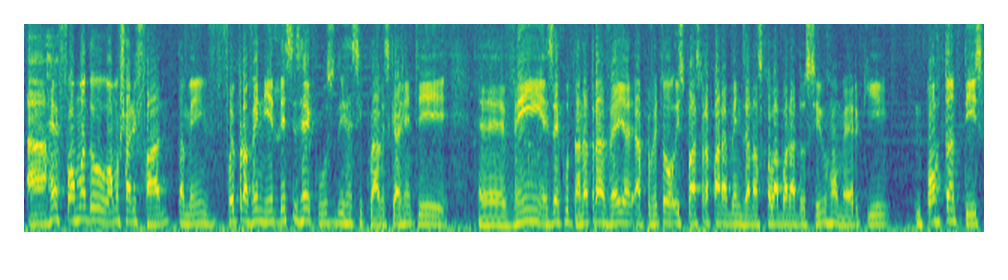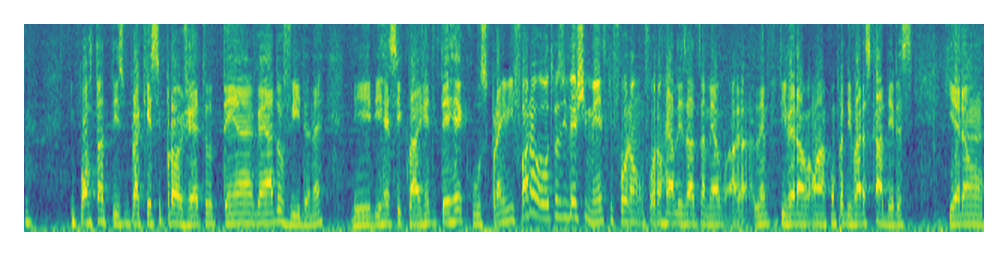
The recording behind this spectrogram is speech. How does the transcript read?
a reforma do almoxarifado também foi proveniente desses recursos de recicláveis que a gente é, vem executando através, aproveitou o espaço para parabenizar nosso colaborador Silvio Romero, que importantíssimo importantíssimo para que esse projeto tenha ganhado vida, né? De, de reciclar, a gente ter recursos para ir fora outros investimentos que foram, foram realizados também. Eu, eu lembro que tiveram uma compra de várias cadeiras que eram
